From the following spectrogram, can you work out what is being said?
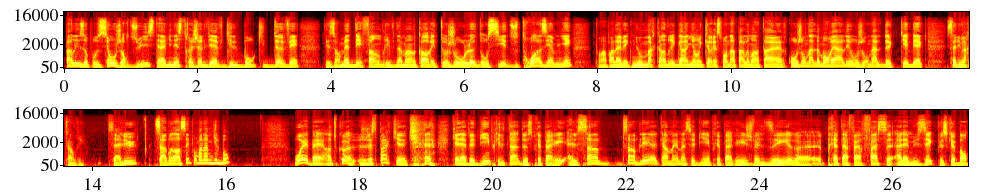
par les oppositions aujourd'hui. C'était la ministre Geneviève Guilbeault qui devait désormais défendre, évidemment, encore et toujours le dossier du troisième lien. Pour en parler avec nous, Marc-André Gagnon est correspondant parlementaire au Journal de Montréal et au Journal de Québec. Salut Marc-André. Salut. Ça a brassé pour Mme Guilbeault? Ouais, ben en tout cas, j'espère que qu'elle avait bien pris le temps de se préparer. Elle semblait quand même assez bien préparée, je vais le dire, euh, prête à faire face à la musique, puisque bon,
